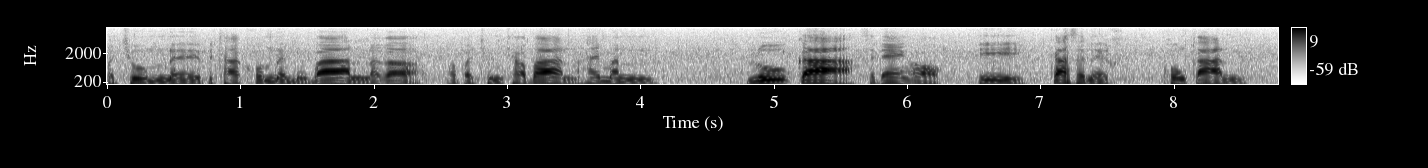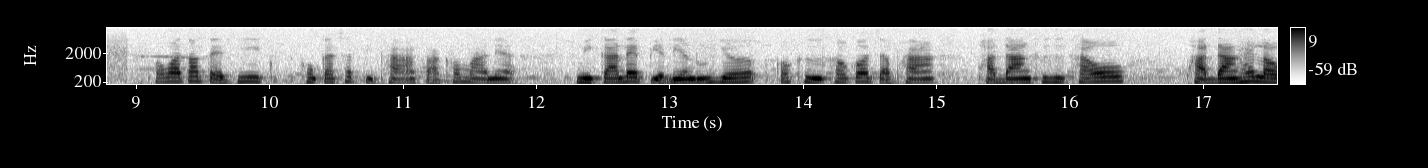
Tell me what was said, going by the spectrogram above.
ประชุมในประชาคมในหมู่บ้าน แล้วก็มาประชุมชาวบ้านให้มันรู้กล้าแสดงออกที่กล้าเสนอโครงการ เพราะว่าตั้งแต่ที่โครงการชาติพาอาสาเข้ามาเนี่ยมีการแลกเปลี่ยนเรียนรู้เยอะก็คือเขาก็จะพา ผ่าดังคือเขาผ่าดังให้เรา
